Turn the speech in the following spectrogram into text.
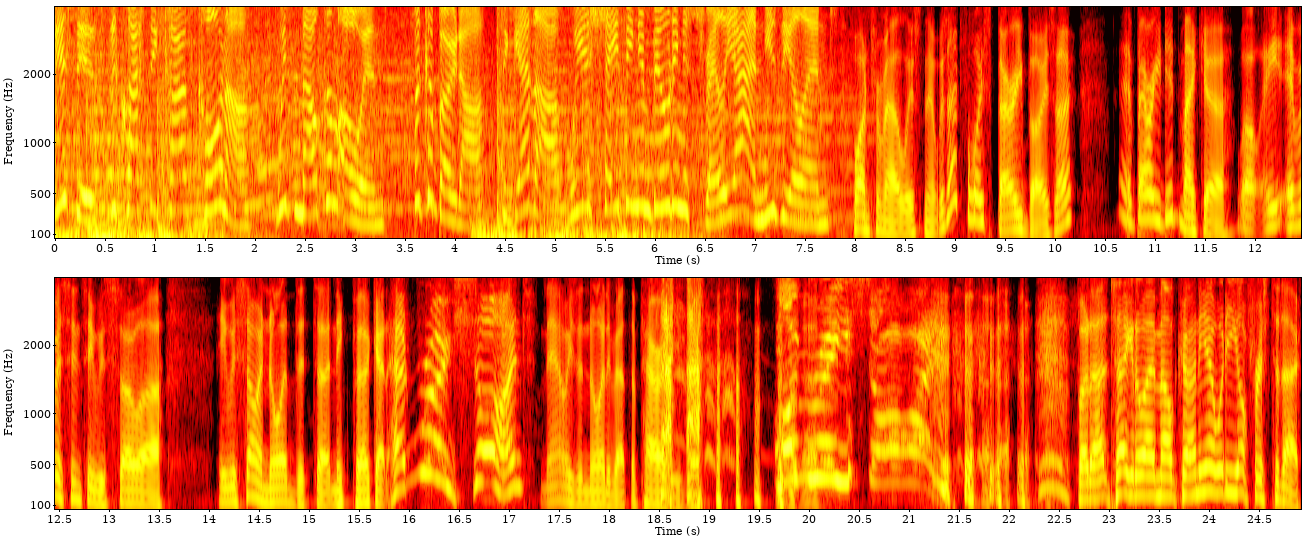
This is the Classic Cars Corner with Malcolm Owens for Kubota. Together, we are shaping and building Australia and New Zealand. One from our listener. Was that voice Barry Bozo? Yeah, Barry did make a well. He, ever since he was so uh, he was so annoyed that uh, Nick Percat had re-signed. Now he's annoyed about the parody. but, I've re-signed. but uh, take it away, Malconio. What do you got for us today?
